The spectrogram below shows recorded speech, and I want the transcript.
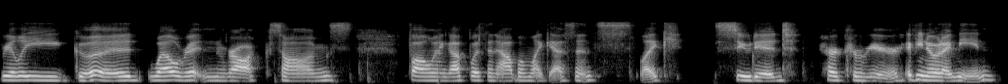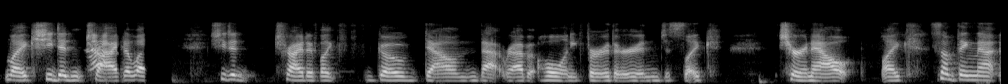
really good, well written rock songs following up with an album like Essence like suited her career, if you know what I mean. Like she didn't try to like she didn't try to like go down that rabbit hole any further and just like churn out like something that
